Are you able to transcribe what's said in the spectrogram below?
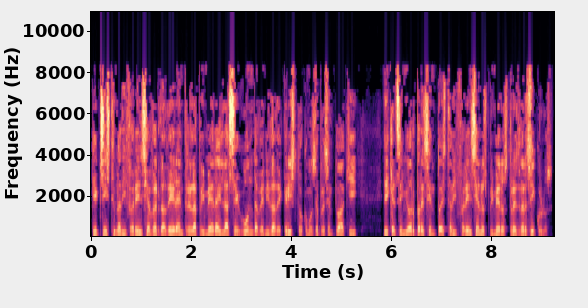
que existe una diferencia verdadera entre la primera y la segunda venida de Cristo, como se presentó aquí, y que el Señor presentó esta diferencia en los primeros tres versículos.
